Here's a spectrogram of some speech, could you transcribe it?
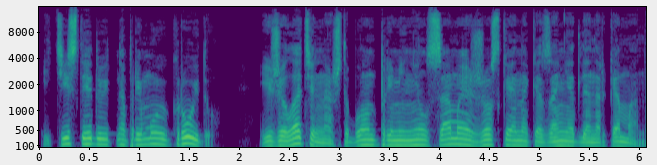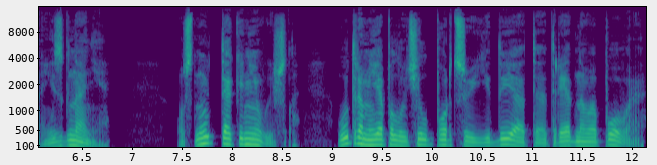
Идти следует напрямую к Руйду, и желательно, чтобы он применил самое жесткое наказание для наркомана — изгнание. Уснуть так и не вышло. Утром я получил порцию еды от отрядного повара.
